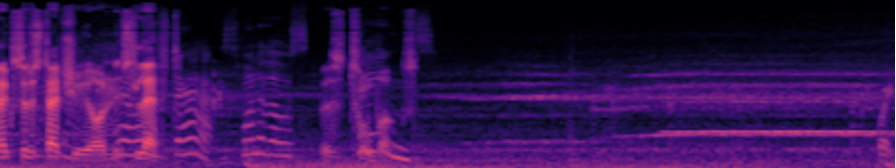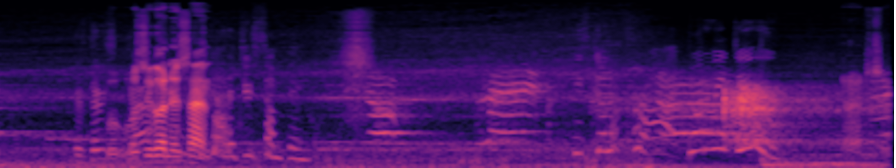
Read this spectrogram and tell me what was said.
Next to the statue on his hell is left, that? It's one of those there's a toolbox. things. Wait, if there's What's he gas got in his hand? Gotta do something. He's gonna cry. What do we do? Ah, shit.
